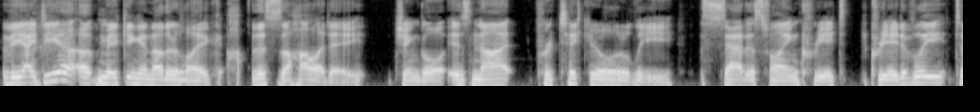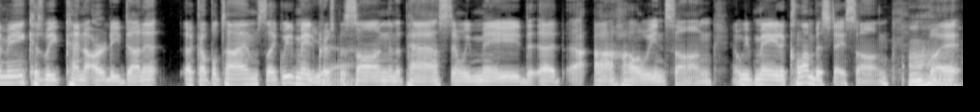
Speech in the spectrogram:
the idea of making another, like, this is a holiday jingle is not particularly satisfying create- creatively to me because we've kind of already done it a couple times. Like, we've made a Christmas Yeah. song in the past and we made a, a, Halloween song and we've made a Columbus Day song. Uh-huh. But,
